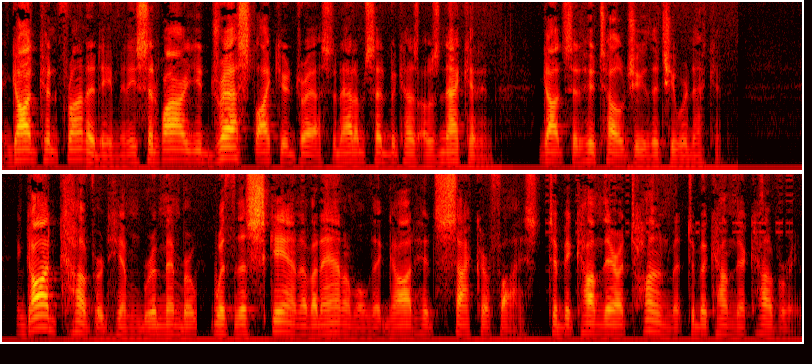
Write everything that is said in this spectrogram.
And God confronted him and he said, Why are you dressed like you're dressed? And Adam said, Because I was naked. And God said, Who told you that you were naked? And God covered him, remember, with the skin of an animal that God had sacrificed to become their atonement, to become their covering.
